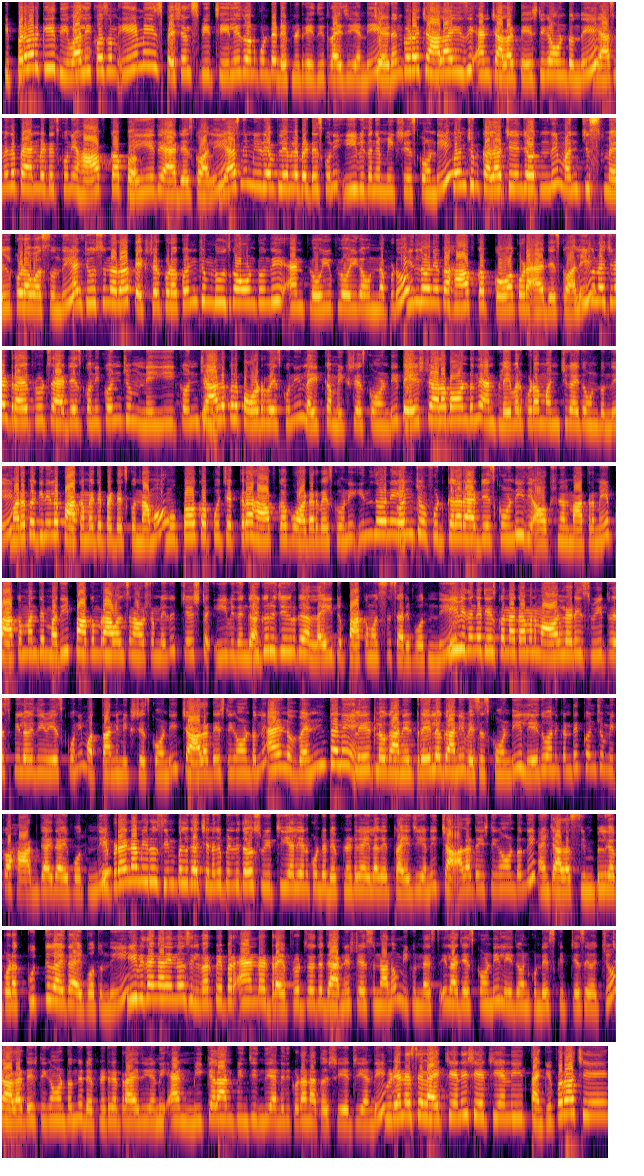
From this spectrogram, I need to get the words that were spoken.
이 ఇప్పటివరకు దివాళీ కోసం ఏమీ స్పెషల్ స్వీట్ చేయలేదు అనుకుంటే డెఫినెట్గా ఇది ట్రై చేయండి. చేయడం కూడా చాలా ఈజీ అండ్ చాలా టేస్టీగా ఉంటుంది. గ్యాస్ మీద ప్యాన్ పెట్టేసుకుని హాఫ్ కప్ నెయ్యి అయితే యాడ్ చేసుకోవాలి. గ్యాస్ని మీడియం ఫ్లేమ్లో పెట్టేసుకుని ఈ విధంగా మిక్స్ చేసుకోండి. కొంచెం కలర్ చేంజ్ అవుతుంది మంచి స్మెల్ కూడా వస్తుంది. అండ్ చూస్తున్నారా టెక్స్చర్ కూడా కొంచెం లూజ్గా ఉంటుంది అండ్ ఫ్లోయి ఫ్లోయిగా ఉన్నప్పుడు ఇందులోనే ఒక హాఫ్ కప్ కోవా కూడా యాడ్ చేసుకోవాలి. మీకు నచ్చిన డ్రై ఫ్రూట్స్ యాడ్ చేసుకొని కొంచెం నెయ్యి కొంచెం యాలకుల పౌడర్ వేసుకుని లైట్గా మిక్స్ చేసుకోండి. టేస్ట్ చాలా బాగుంటుంది అండ్ ఫ్లేవర్ కూడా మంచి రుచిగా అయితే ఉంటుంది. మరొక గిన్నెలో పాకం అయితే పెట్టేసుకుందాము. ముప్పావు కప్పు చక్కెర హాఫ్ కప్ వాటర్ వేసుకొని ఇందులోనే కొంచెం ఫుడ్ కలర్ యాడ్ చేసుకోండి. ఇది ఆప్షనల్ మాత్రమే. పాకం అంతే మరీ పాకం రావాల్సిన అవసరం లేదు. జస్ట్ ఈ విధంగా జిగురు జిగురుగా లైట్ పాకం వస్తే సరిపోతుంది. ఈ విధంగా చేసుకున్నాక మనం ఆల్రెడీ స్వీట్ రెసిపీలో ఇది వేసుకొని మొత్తాన్ని మిక్స్ చేసుకోండి. చాలా టేస్టీగా ఉంటుంది. అండ్ వెంటనే ప్లేట్లో గానీ ట్రే లో గానీ వేసేసుకోండి. లేదు అనుకంటే కొంచెం మీకు హార్డ్గా అయితే అయిపోతుంది. ఎప్పుడైనా మీరు సింపుల్గా శనగపిండితో స్వీట్ చేయాలి అనుకుంటే డెఫినెట్గా ఇలాగే ట్రై చేయండి. చాలా టేస్టీగా ఉంటుంది. అండ్ చాలా సింపుల్గా కూడా క్విక్గా అయితే అయిపోతుంది. ఈ విధంగా నేను silver paper and dry fruits అయితే గార్నిష్ చేస్తున్నాను. మీకు నెక్స్ట్ ఇలా చేసుకోండి. లేదు అనుకుంటే స్కిప్ చేసేయచ్చు. చాలా టేస్టీగా ఉంటుంది. డెఫినెట్గా ట్రై చేయండి. అండ్ మీకు ఎలా అనిపించింది అనేది కూడా నాతో షేర్ చేయండి. వీడియో నచ్చితే లైక్ చేయండి షేర్ చేయండి. Thank you for watching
